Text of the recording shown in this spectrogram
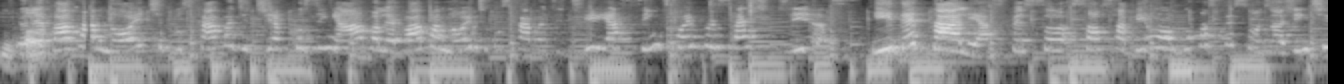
Eu levava à noite, buscava de dia, cozinhava, levava à noite, buscava de dia, e assim foi por sete dias. E detalhe, as pessoas só sabiam algumas pessoas. A gente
